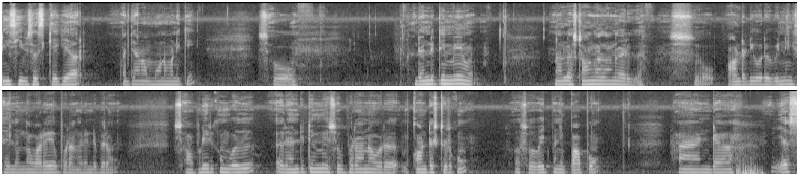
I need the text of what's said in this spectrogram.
டிசி விசஸ் கேகேஆர் மத்தியானம் மூணு மணிக்கு. ஸோ ரெண்டு டீமுமே நல்லா ஸ்ட்ராங்காக தாங்க இருக்குது ஸோ ஆல்ரெடி ஒரு வின்னிங் சைட்லேருந்து தான் வரவே போகிறாங்க ரெண்டு பேரும். ஸோ அப்படி இருக்கும்போது ரெண்டு டீமுமே சூப்பரான ஒரு கான்டெஸ்ட் இருக்கும். ஸோ வெயிட் பண்ணி பார்ப்போம். அண்ட் எஸ்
